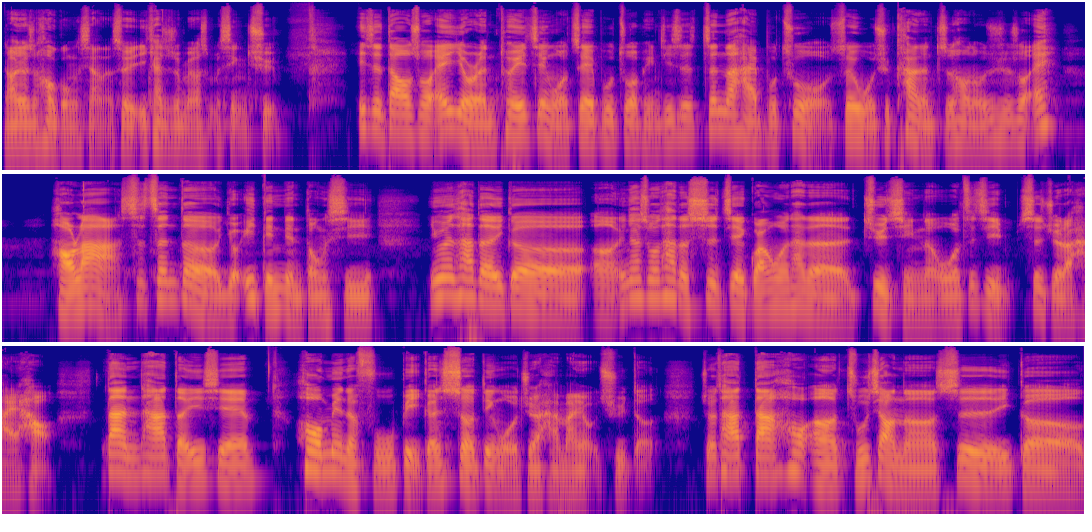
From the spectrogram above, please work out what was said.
然后又是后宫向的，所以一开始就没有什么兴趣，一直到说，哎，有人推荐我这部作品，其实真的还不错，所以我去看了之后呢，我就觉得说，哎，好啦，是真的有一点点东西。因为他的一个呃，应该说他的世界观或他的剧情呢，我自己是觉得还好，但他的一些后面的伏笔跟设定，我觉得还蛮有趣的。就他当后呃主角呢是一个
